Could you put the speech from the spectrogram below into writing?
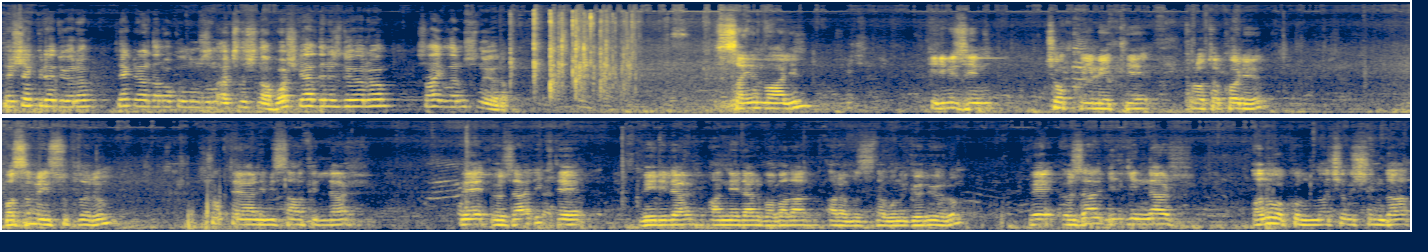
teşekkür ediyorum. Tekrardan okulumuzun açılışına hoş geldiniz diyorum. Saygılarımı sunuyorum. Sayın Valim, ilimizin çok kıymetli protokolü, basın mensuplarım, çok değerli misafirler ve özellikle veliler, anneler, babalar aramızda bunu görüyorum. Ve özel bilginler anaokulunun açılışında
